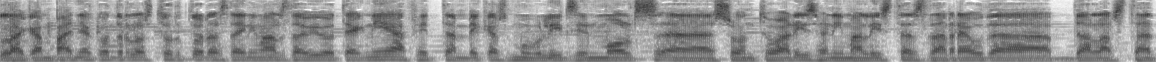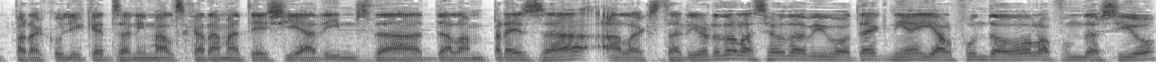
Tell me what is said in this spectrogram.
La campanya contra les tortures d'animals de biotècnia ha fet també que es mobilitzin molts eh, santuaris animalistes d'arreu de, de l'Estat per acollir aquests animals que ara mateix hi ha dins de, de l'empresa. A l'exterior de la seu de biotècnia hi ha el fundador de la Fundació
